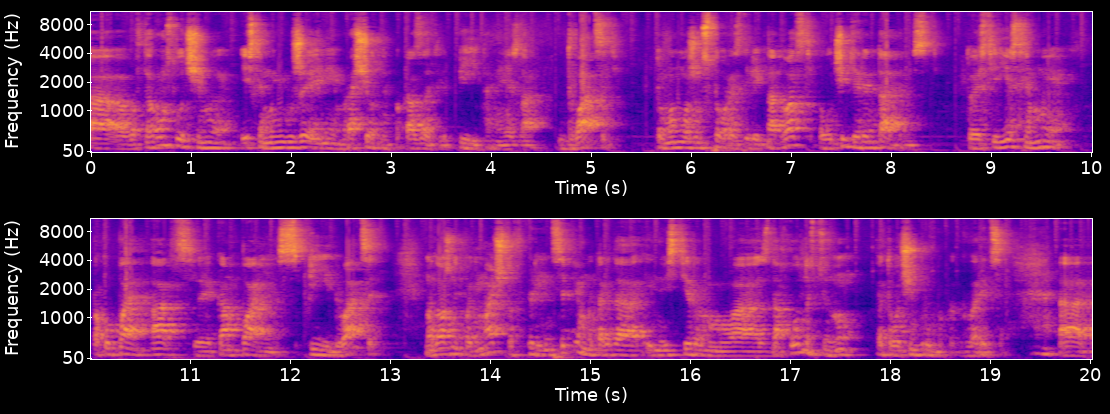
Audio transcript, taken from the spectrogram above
А во втором случае мы, если мы уже имеем расчетный показатель P, там, я не знаю, 20, то мы можем 100 разделить на 20 и получить рентабельность. То есть, если мы покупаем акции компании с P20, мы должны понимать, что в принципе мы тогда инвестируем а, с доходностью, ну, это очень грубо, как говорится, 5%. А,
